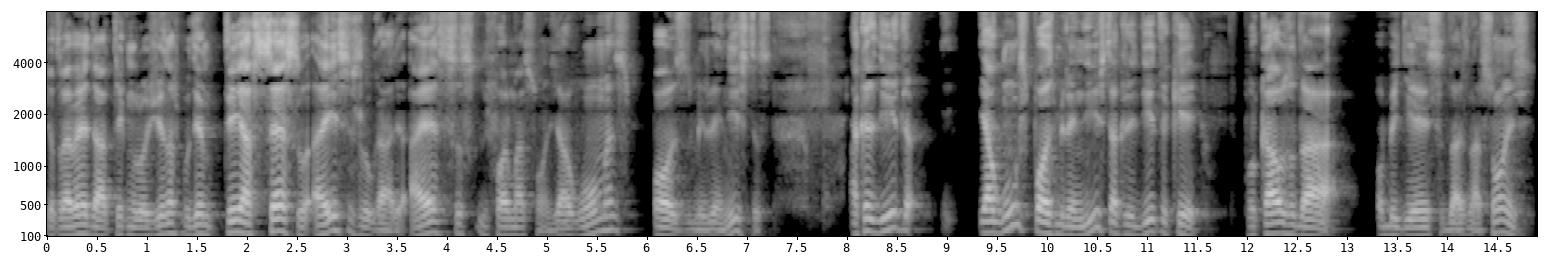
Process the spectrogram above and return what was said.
Que através da tecnologia nós podemos ter acesso a esses lugares, a essas informações. E algumas pós-milenistas acreditam E alguns pós-milenistas acreditam que, por causa da obediência das nações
